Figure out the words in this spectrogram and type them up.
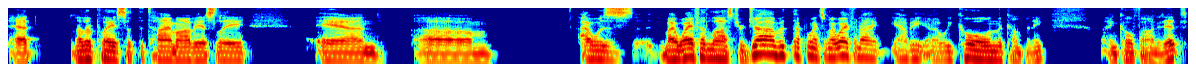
at another place at the time, obviously. And um, I was, my wife had lost her job at that point. So my wife and I, Gabby, uh, we co owned the company and co founded it.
